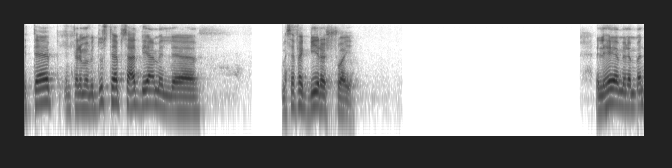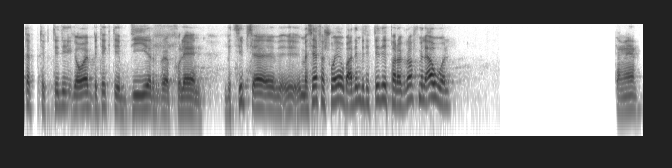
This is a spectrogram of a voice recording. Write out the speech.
ال tab أنت لما بتدوس tab ساعات بيعمل آه، مسافة كبيرة شوية. اللي هي من لما أنت بتبتدي جواب بتكتب dear فلان بتسيب س- مسافة شوية وبعدين بتبتدي ال paragraph من الأول. تمام.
